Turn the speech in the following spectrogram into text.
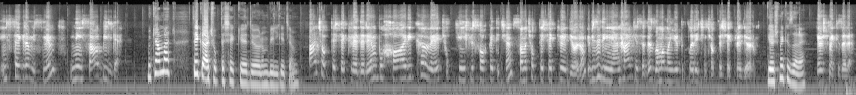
Instagram ismim Nisa Bilge. Mükemmel. Tekrar çok teşekkür ediyorum Bilgecim. Ben çok teşekkür ederim. Bu harika ve çok keyifli sohbet için sana çok teşekkür ediyorum. Bizi dinleyen herkese de zaman ayırdıkları için çok teşekkür ediyorum. Görüşmek üzere. Görüşmek üzere.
